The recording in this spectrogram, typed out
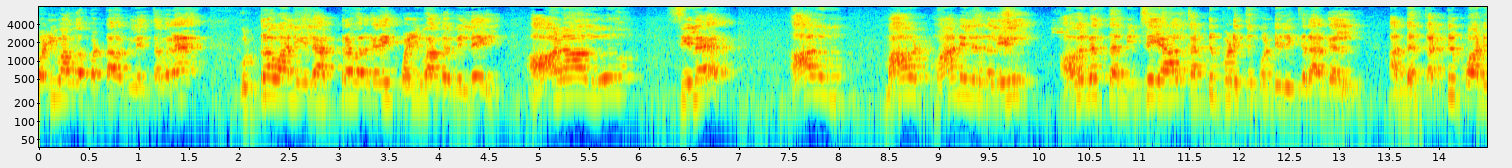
பழிவாங்கப்பட்டவர்களே தவிர குற்றவாளிகள் அற்றவர்களை பழிவாங்கவில்லை. ஆனாலும் சிலர் ஆளும் மாவட்ட மாநிலங்களில் அவர்கள் தன் நிச்சயால் கட்டுப்படுத்திக் கொண்டிருக்கிறார்கள். அந்த கட்டுப்பாடு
